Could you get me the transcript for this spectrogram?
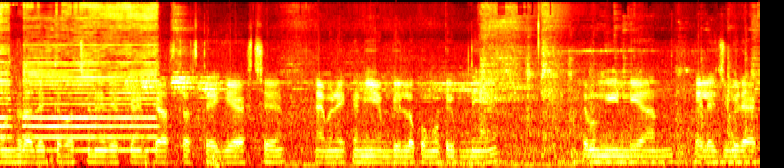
বন্ধুরা, দেখতে পাচ্ছেন এই যে ট্রেনটি আস্তে আস্তে এগিয়ে আসছে আমেরিকান ইএমডি লোকোমোটিভ নিয়ে এবং ইন্ডিয়ান এলএচবি র্যাক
